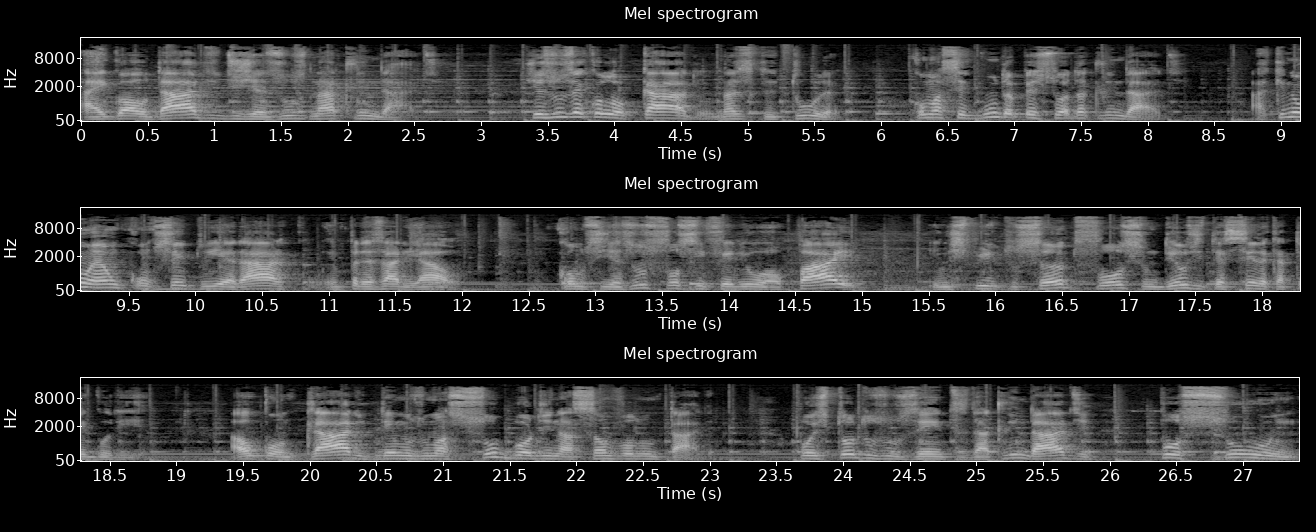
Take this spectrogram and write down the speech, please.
A igualdade de Jesus na Trindade. Jesus é colocado na Escritura como a segunda pessoa da Trindade. Aqui não é um conceito hierárquico, empresarial, como se Jesus fosse inferior ao Pai e o Espírito Santo fosse um Deus de terceira categoria. Ao contrário, temos uma subordinação voluntária, pois todos os entes da Trindade possuem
